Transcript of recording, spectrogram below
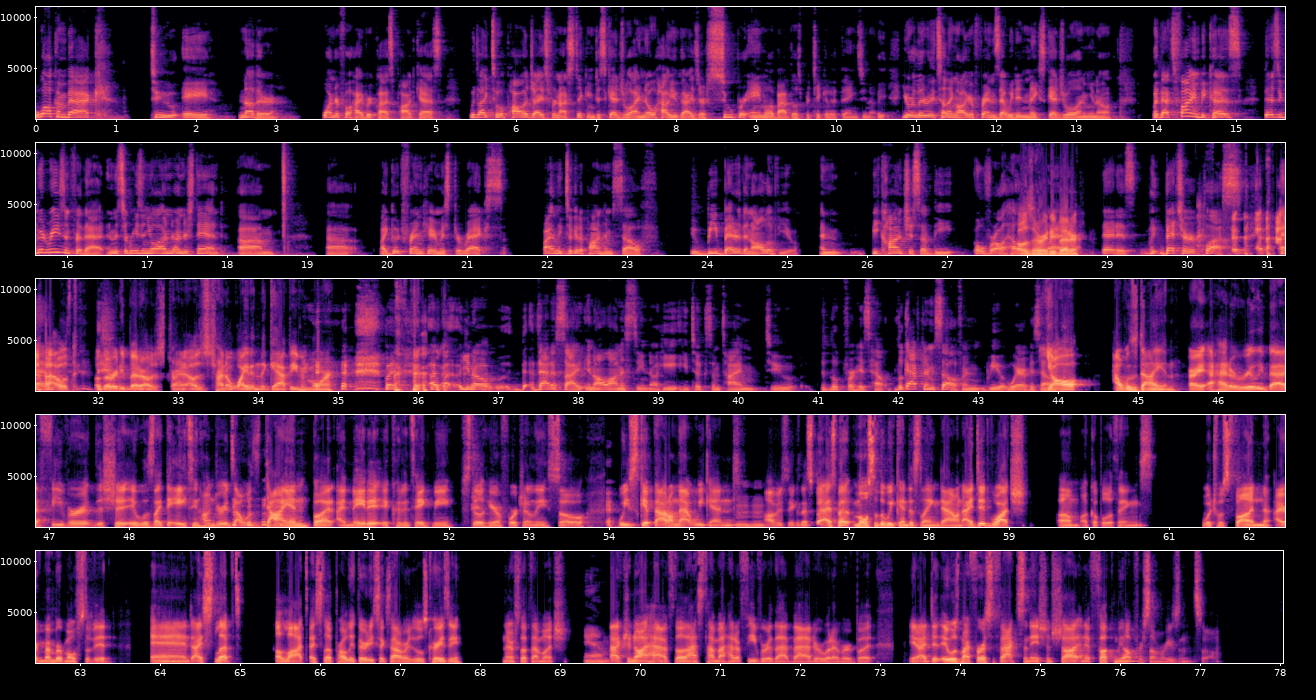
Welcome back to a, another wonderful hybrid class podcast. We'd like to apologize for not sticking to schedule. I know how you guys are super anal about those particular things. You know, you were literally telling all your friends that we didn't make schedule, and you know, but that's fine because there's a good reason for that, and it's a reason you'll understand. Um, uh, my good friend here, Mr. Rex, finally took it upon himself to be better than all of you and be conscious of the overall health. I was of the already better. There it is, better plus. And- I was I was already better. I was just trying I was just trying to widen the gap even more. but uh, uh, you know, th- that aside, in all honesty, no, he he took some time to to look for his health, look after himself, and be aware of his health. Y'all, I was dying. All right, I had a really bad fever. This shit, it was like the 1800s. I was dying, but I made it. It couldn't take me. Still here, unfortunately. So we skipped out on that weekend, Mhm. obviously, because I spent I spent most of the weekend just laying down. I did watch um a couple of things, which was fun. I remember most of it, and I slept a lot. I slept probably 36 hours. It was crazy. Never slept that much. Damn. Actually, no, I have. The last time I had a fever that bad or whatever, but you know, I did. It was my first vaccination shot, and it fucked me up for some reason. So,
